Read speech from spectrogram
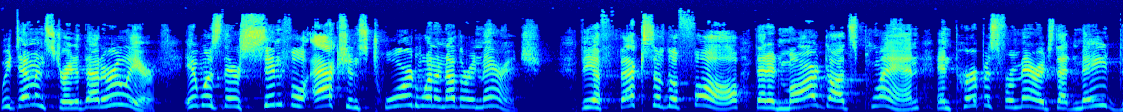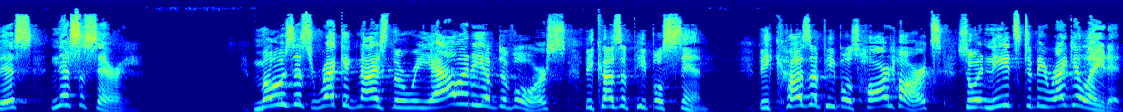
We demonstrated that earlier. It was their sinful actions toward one another in marriage. The effects of the fall that had marred God's plan and purpose for marriage that made this necessary. Moses recognized the reality of divorce because of people's sin, because of people's hard hearts, so it needs to be regulated.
